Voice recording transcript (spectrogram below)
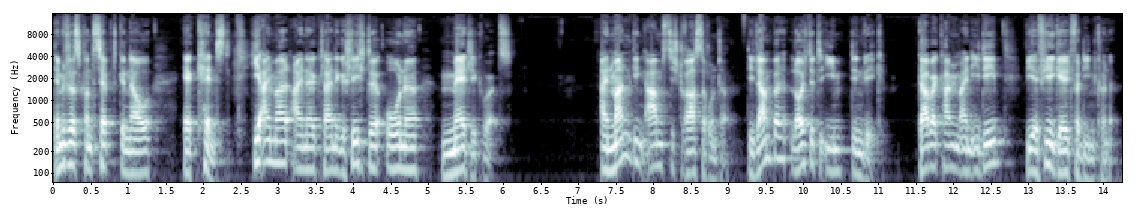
damit du das Konzept genau erkennst. Hier einmal eine kleine Geschichte ohne Magic Words. Ein Mann ging abends die Straße runter. Die Lampe leuchtete ihm den Weg. Dabei kam ihm eine Idee, wie er viel Geld verdienen könne.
